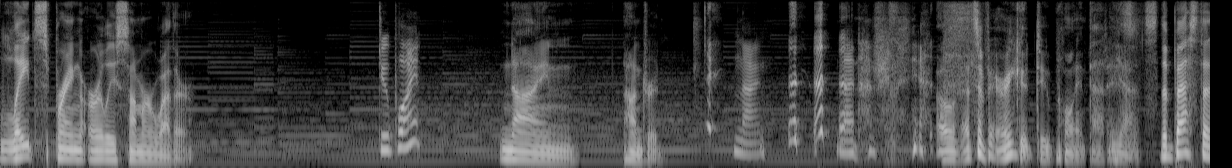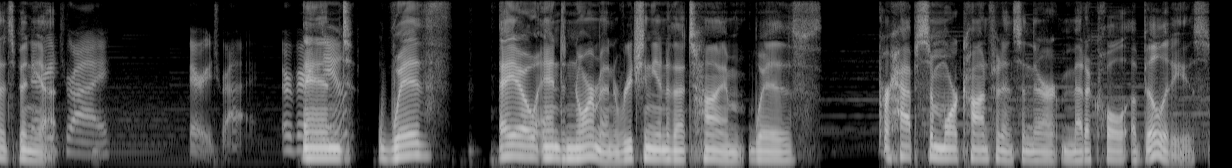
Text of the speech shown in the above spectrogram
late spring, early summer weather. Dew point? 900. Nine. 900. Yeah. Oh, that's a very good dew point. That is. Yeah, it's the best that it's been Very yet. Very dry. Very dry. Or very and damp. with Ao and Norman reaching the end of that time with perhaps some more confidence in their medical abilities.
